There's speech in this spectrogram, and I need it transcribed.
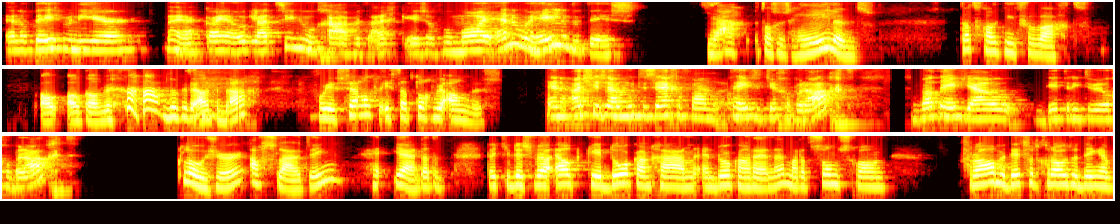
En op deze manier, nou ja, kan je ook laten zien hoe gaaf het eigenlijk is. Of hoe mooi en hoe helend het is. Ja, het was dus helend. Dat had ik niet verwacht. Ook al doe ik het elke dag. Voor jezelf is dat toch weer anders. En als je zou moeten zeggen van, wat heeft het je gebracht? Wat heeft jou dit ritueel gebracht? Closure, afsluiting. Ja, dat, dat je dus wel elke keer door kan gaan en door kan rennen. Maar dat soms gewoon vooral met dit soort grote dingen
